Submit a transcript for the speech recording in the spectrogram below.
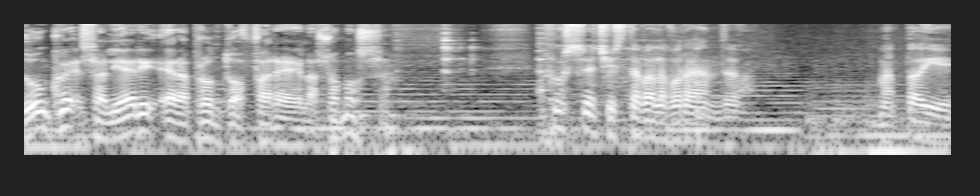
Dunque, Salieri era pronto a fare la sua mossa. Forse ci stava lavorando, ma poi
